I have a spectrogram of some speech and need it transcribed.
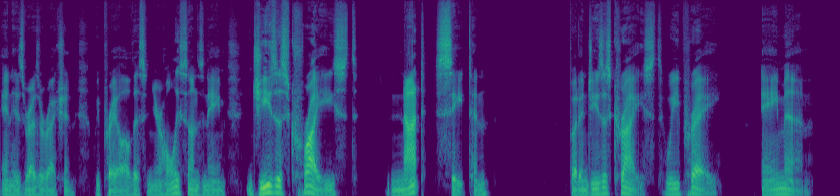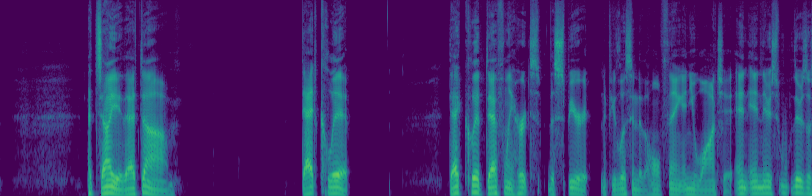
and his resurrection. We pray all this in your holy son's name, Jesus Christ, not Satan, but in Jesus Christ we pray. Amen. I tell you that um that clip that clip definitely hurts the spirit if you listen to the whole thing and you watch it. And and there's there's a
